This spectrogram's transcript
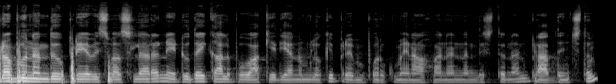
ప్రభునందు ప్రియ విశ్వాసులారా నేటి ఉదయకాలపు వాక్య ధ్యానంలోకి ప్రేమపూర్వకమైన ఆహ్వానాన్ని అందిస్తున్నాను. ప్రార్థించుతాం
